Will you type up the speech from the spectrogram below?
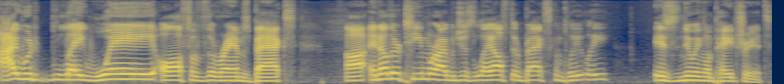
I would lay way off of the Rams' backs. Uh, another team where I would just lay off their backs completely is New England Patriots.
